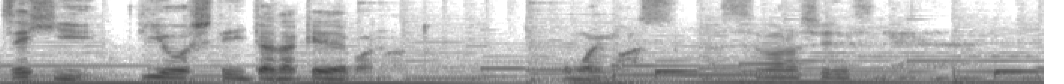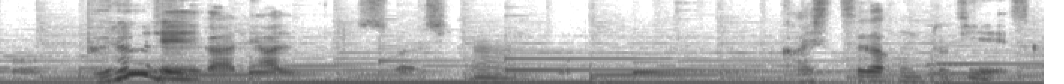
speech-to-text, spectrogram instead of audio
ぜひ利用していただければなと思います。ー、素晴らしいですね。ブルーレイがね、あるの素晴らしい。うん。画質が本当綺麗ですか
